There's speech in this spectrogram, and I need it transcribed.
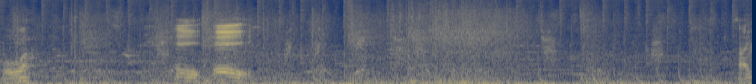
Boa. Ei, ei. Sai.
